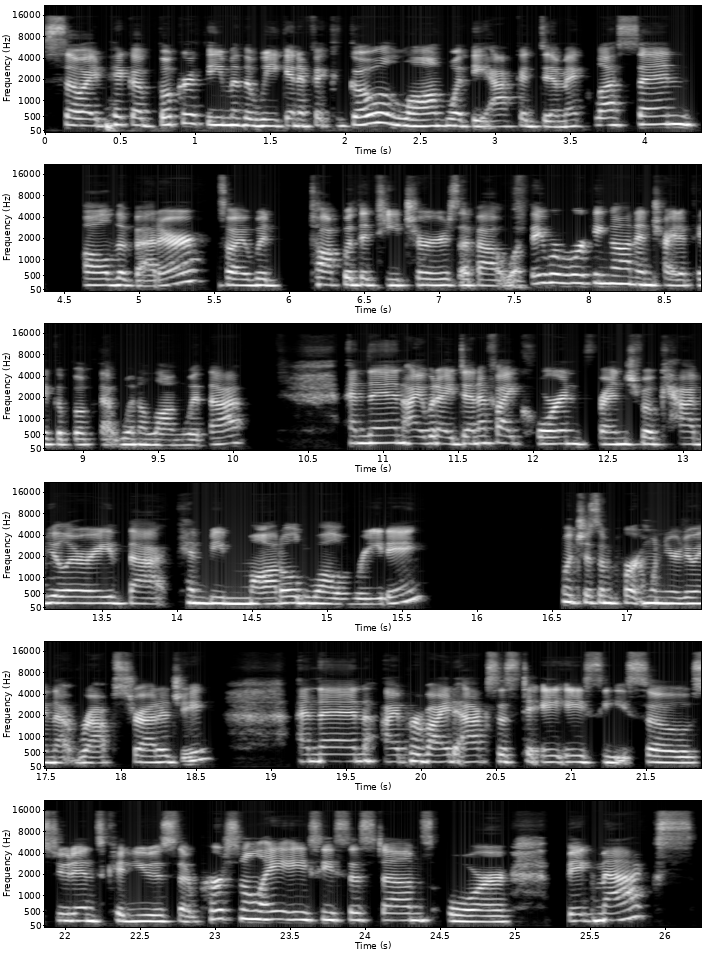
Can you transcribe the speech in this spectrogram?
So I pick a book or theme of the week, and if it could go along with the academic lesson, all the better. So I would talk with the teachers about what they were working on and try to pick a book that went along with that. And then I would identify core and fringe vocabulary that can be modeled while reading which is important when you're doing that wrap strategy. And then I provide access to AAC. So students could use their personal AAC systems or Big Macs.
